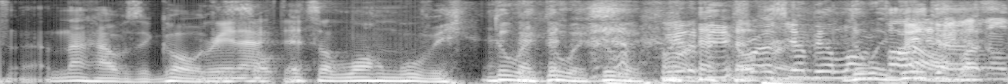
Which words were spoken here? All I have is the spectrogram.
not how does it go? 'cause Reenact It's a, it's a long movie. do it, do it, do it. It's gonna be a long Do it, do it, I guys. know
